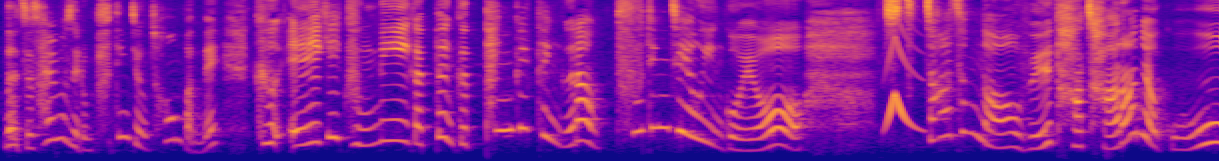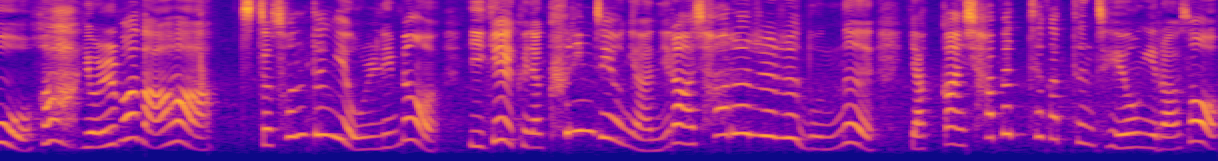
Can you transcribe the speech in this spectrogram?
나 진짜 살면서 이런 푸딩 제형 처음 봤네. 그 애기 궁딩이 같은 그 탱글탱글한 푸딩 제형인 거예요. 짜증나. 왜 다 잘하냐고. 아, 열받아. 진짜 손등에 올리면 이게 그냥 크림 제형이 아니라 샤르르르 놓는 약간 샤베트 같은 제형이라서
